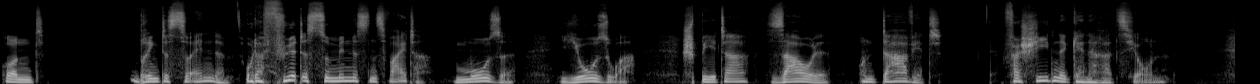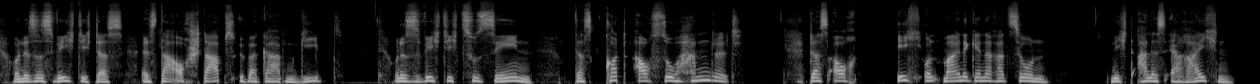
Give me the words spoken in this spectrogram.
und bringt es zu Ende oder führt es zumindest weiter. Mose, Josua, später Saul und David. Verschiedene Generationen. Und es ist wichtig, dass es da auch Stabsübergaben gibt. Und es ist wichtig zu sehen, dass Gott auch so handelt, dass auch ich und meine Generation nicht alles erreichen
